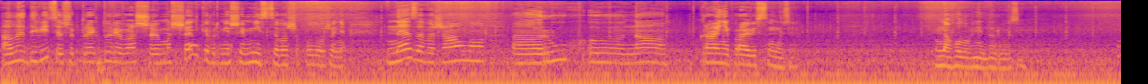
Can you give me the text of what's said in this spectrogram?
але дивіться, щоб траєкторія вашої машинки, верніше місце ваше положення, не заважало е, рух е, на крайній правій смузі на головній дорозі. Ну,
